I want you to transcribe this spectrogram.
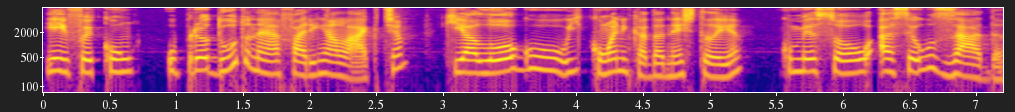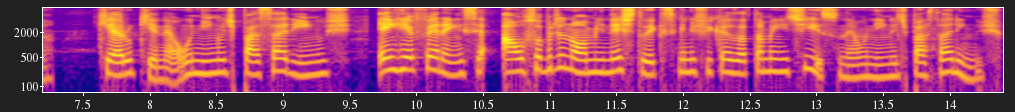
E aí foi com o produto, né, a farinha láctea, que a logo icônica da Nestlé começou a ser usada que era o quê, né? O ninho de passarinhos, em referência ao sobrenome Nestlé, que significa exatamente isso, né? O ninho de passarinhos.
